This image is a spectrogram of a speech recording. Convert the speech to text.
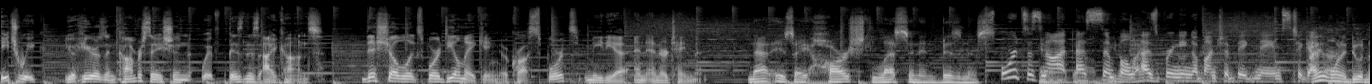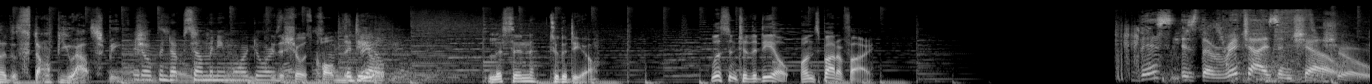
Each week, you'll hear us in conversation with business icons. This show will explore deal making across sports, media, and entertainment. That is a harsh lesson in business. Sports is not as uh, simple as bringing a bunch of big names together. I didn't want to do another stomp you out speech. It opened up so many more doors. The show is called The Deal. Listen to The Deal. Listen to The Deal on Spotify. This is the Rich Eisen Show.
